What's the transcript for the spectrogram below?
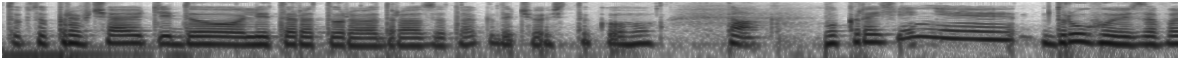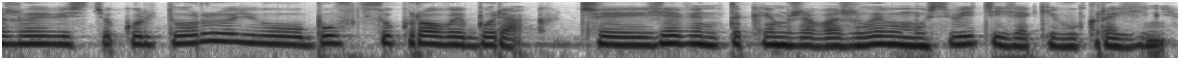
Тобто привчають і до літератури одразу, так? До чогось такого. Так. В Україні другою за важливістю культурою був цукровий буряк. Чи є він таким же важливим у світі, як і в Україні?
